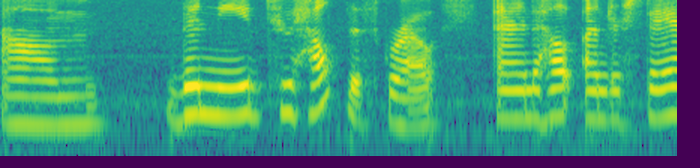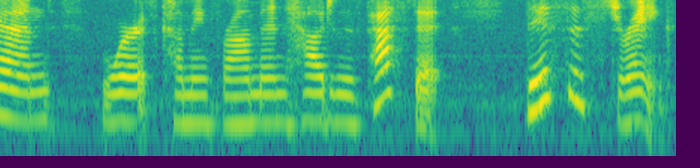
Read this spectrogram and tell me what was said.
um, the need to help this grow and to help understand where it's coming from and how to move past it. This is strength.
